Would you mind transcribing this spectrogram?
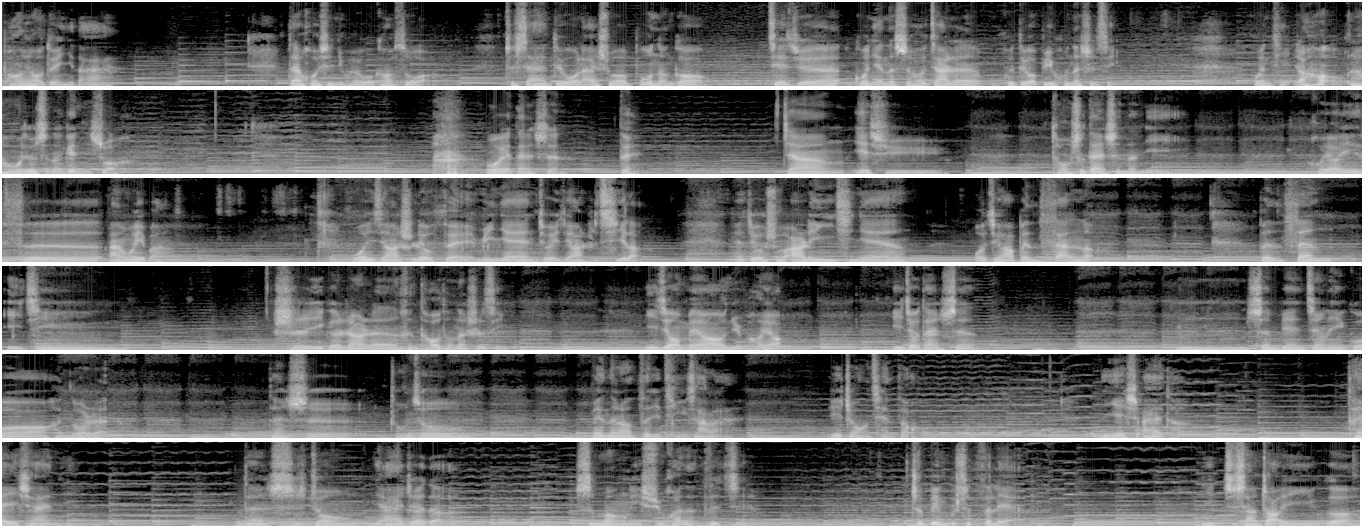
朋友对你的爱。但或许你会告诉我，这些爱对我来说不能够解决过年的时候家人会对我逼婚的事情问题。然后，然后我就只能跟你说，我也单身，对，这样也许。同是单身的你，会有一丝安慰吧。我已经二十六岁，明年就已经二十七了，也就是说，二零一七年我就要奔三了。奔三已经是一个让人很头疼的事情。依旧没有女朋友，依旧单身。身边经历过很多人，但是终究。没能让自己停下来，一直往前走。你也许爱他，他也许爱你，但始终你爱着的是梦里虚幻的自己。这并不是自恋，你只想找一个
